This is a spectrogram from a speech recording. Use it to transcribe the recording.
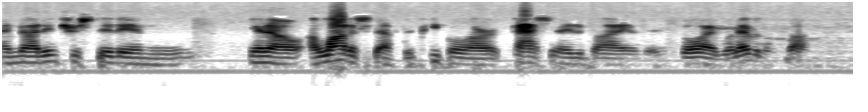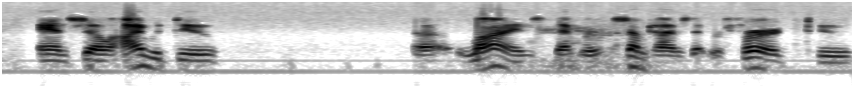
I'm not interested in, you know, a lot of stuff that people are fascinated by and enjoy, whatever the fuck. And so I would do uh, lines that were sometimes that referred to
